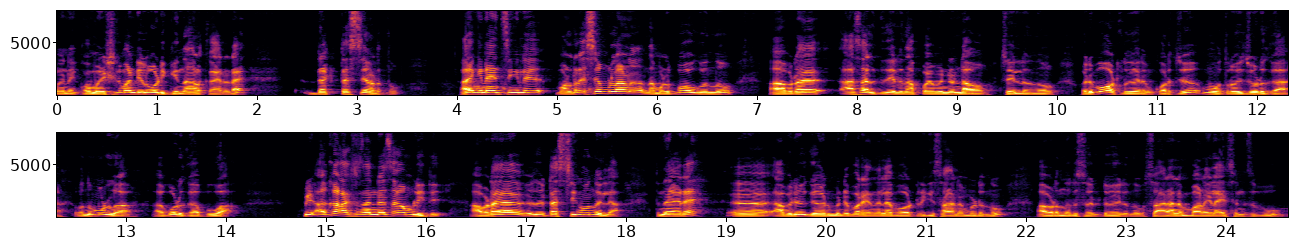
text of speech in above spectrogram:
പിന്നെ കൊമേഴ്ഷ്യൽ വണ്ടികൾ ഓടിക്കുന്ന ആൾക്കാരുടെ ഡ്രഗ് ടെസ്റ്റ് നടത്തും. അതെങ്ങനെയാണെന്ന് വെച്ചെങ്കിൽ വളരെ സിമ്പിളാണ് നമ്മൾ പോകുന്നു അവിടെ ആ സ്ഥലത്ത് ചെല്ലുന്ന അപ്പോയിൻമെന്റ് ഉണ്ടാവും. ചെല്ലുന്നു ഒരു ബോട്ടിൽ തരും. കുറച്ച് മൂത്രം ഒഴിച്ച് കൊടുക്കുക ഒന്ന് മുള്ളുക അത് കൊടുക്കുക പോവുക. അത് കളക്ഷൻ സെന്റേഴ്സാണ് കംപ്ലീറ്റ് അവിടെ ടെസ്റ്റിംഗ് ഒന്നുമില്ല. നേരെ അവർ ഗവൺമെന്റ് പറയുന്ന ലബോറട്ടറിക്ക് സാധനം വിടുന്നു. അവിടെ നിന്ന് റിസൾട്ട് വരുന്നു. സാധനം അലമ്പാണെങ്കിൽ ലൈസൻസ് പോവും.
